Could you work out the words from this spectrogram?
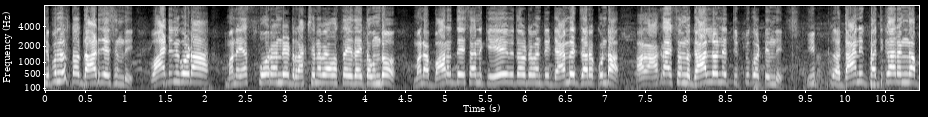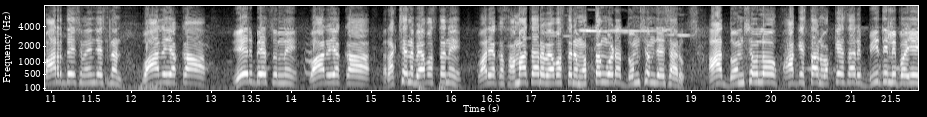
సిపులతో దాడి చేసింది. వాటిని కూడా మన ఎస్ ఫోర్ హండ్రెడ్ రక్షణ వ్యవస్థ ఏదైతే ఉందో మన భారతదేశానికి ఏ విధమైనటువంటి డ్యామేజ్ జరగకుండా ఆ ఆకాశంలో గాల్లోనే తిప్పికొట్టింది. ఈ దానికి ప్రతికారంగా భారతదేశం ఏం చేసిందని వాళ్ళ యొక్క ఎయిర్ బేసుల్ని వారి యొక్క రక్షణ వ్యవస్థని వారి యొక్క సమాచార వ్యవస్థని మొత్తం కూడా ధ్వంసం చేశారు. ఆ ధ్వంసంలో పాకిస్తాన్ ఒకేసారి బీతిల్లిపోయి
